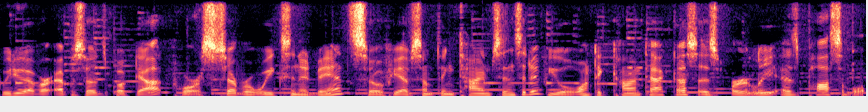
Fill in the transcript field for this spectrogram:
We do have our episodes booked out for several weeks in advance, so if you have something time sensitive, you will want to contact us as early as possible.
